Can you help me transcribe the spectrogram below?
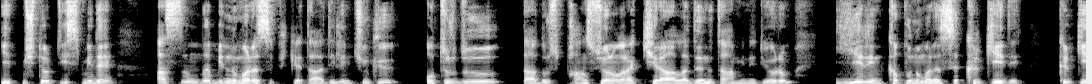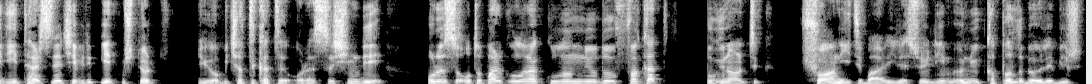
74 ismi de aslında bir numarası Fikret Adil'in. Çünkü oturduğu daha doğrusu pansiyon olarak kiraladığını tahmin ediyorum. Yerin kapı numarası 47. 47'yi tersine çevirip 74 diyor. Bir çatı katı orası. Şimdi orası otopark olarak kullanılıyordu fakat bugün artık şu an itibariyle söyleyeyim önü kapalı böyle bir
